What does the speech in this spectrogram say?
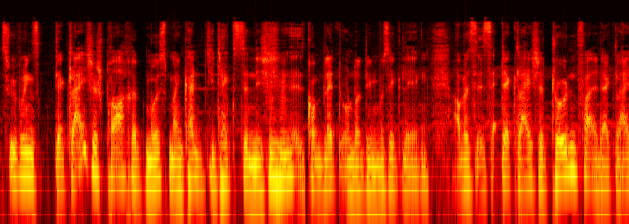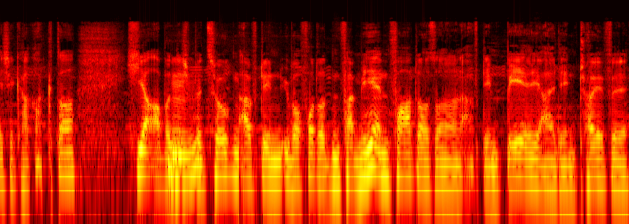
Ist übrigens der gleiche Sprachrhythmus. Man kann die Texte nicht mhm. Äh, komplett unter die Musik legen. Aber es ist der gleiche Tonfall, der gleiche Charakter. Hier aber mhm. nicht bezogen auf den überforderten Familienvater, sondern auf den Belial, den Teufel,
